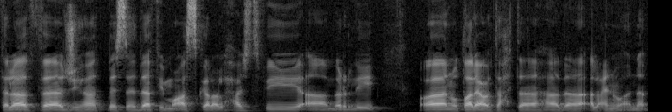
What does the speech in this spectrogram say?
ثلاث جهات باستهداف معسكر الحشد في آمرلي ونطالع تحت هذا العنوان.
